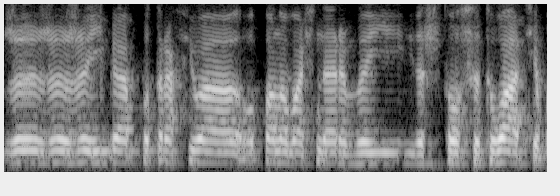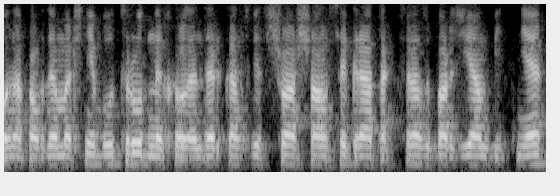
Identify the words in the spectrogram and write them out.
że, że, że Iga potrafiła opanować nerwy i też tą sytuację, bo naprawdę mecz nie był trudny. Holenderka zwietrzyła szansę, gra tak coraz bardziej ambitnie.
